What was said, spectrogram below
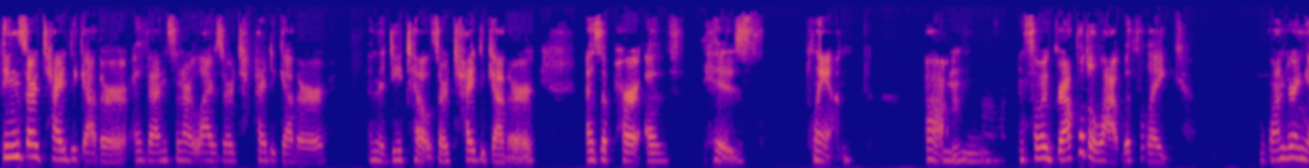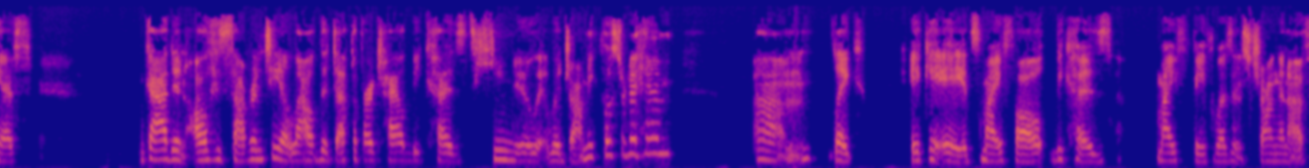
things are tied together, events in our lives are tied together, and the details are tied together as a part of his plan. Um, mm-hmm. And so I grappled a lot with like wondering if God, in all his sovereignty, allowed the death of our child because he knew it would draw me closer to him. Um, like, AKA, it's my fault because my faith wasn't strong enough.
